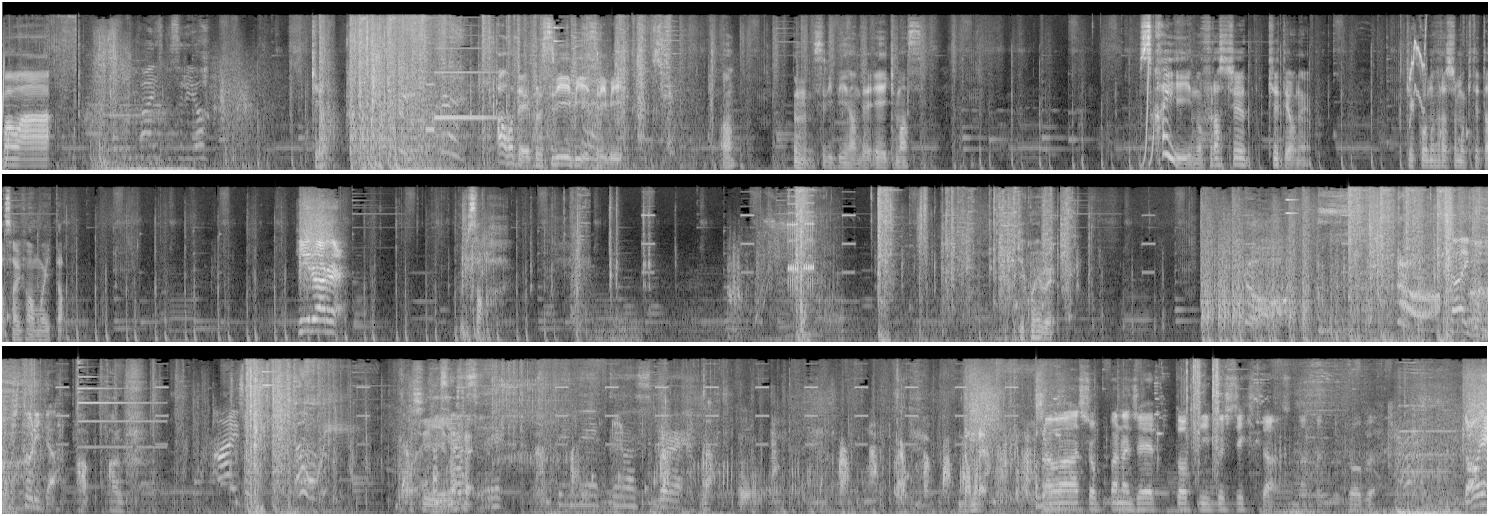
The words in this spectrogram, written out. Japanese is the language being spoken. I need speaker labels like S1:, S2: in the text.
S1: こんばんは。
S2: 回復するよ。
S1: ゲあ待ってこれ 3B3B あ？うん 3B なんで A 行きます。スカイのフラッシュ切れたよね。月光のフラッシュも来てた。サイファーもいた。
S3: ヒールある。
S1: うるさ。月光ヘブン
S2: 一人だ。
S1: あアウフ。
S2: 排除
S1: 欲しいなさい黙れ。
S3: シャワーしょっぱなジェットピークしてきた。その後プローブどげ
